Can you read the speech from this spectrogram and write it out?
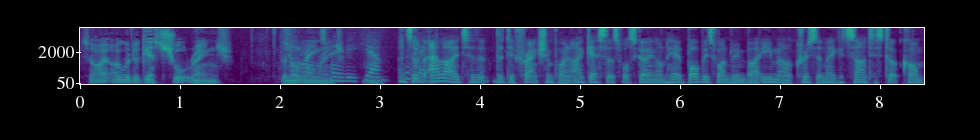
So I, I would have guessed short range, but Short range, range. maybe, yeah. And sort of allied to the, the diffraction point, I guess that's what's going on here. Bob is wondering by email, chris at nakedscientist.com,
